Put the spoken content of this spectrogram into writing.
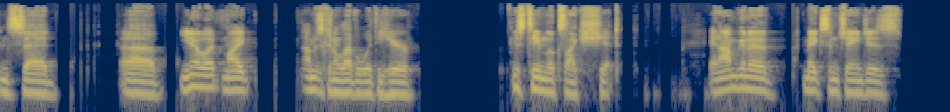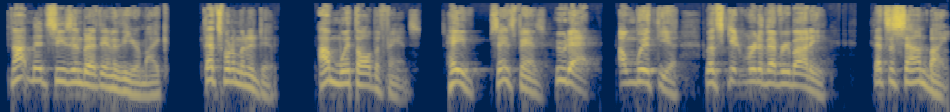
and said, uh, "You know what, Mike, I'm just going to level with you here. This team looks like shit, and I'm going to make some changes not midseason, but at the end of the year, Mike. That's what I'm going to do. I'm with all the fans. Hey, Saints fans, who dat? I'm with you. Let's get rid of everybody. That's a soundbite.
